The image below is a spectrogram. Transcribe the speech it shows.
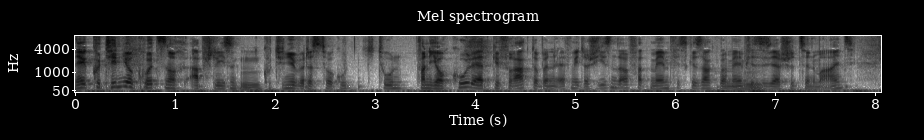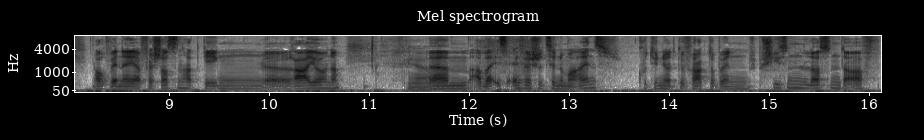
Ne, Coutinho kurz noch abschließend. Mhm. Coutinho wird das Tor gut tun. Fand ich auch cool. Er hat gefragt, ob er einen Elfmeter schießen darf, hat Memphis gesagt, weil Memphis Mhm. ist ja Schütze Nummer 1. Auch wenn er ja verschossen hat gegen äh, Rayo, ne? Ja. Ähm, aber ist Elferschütze Nummer 1. Coutinho hat gefragt, ob er ihn schießen lassen darf.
